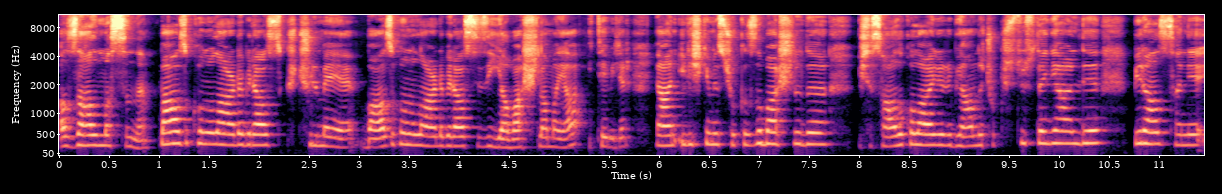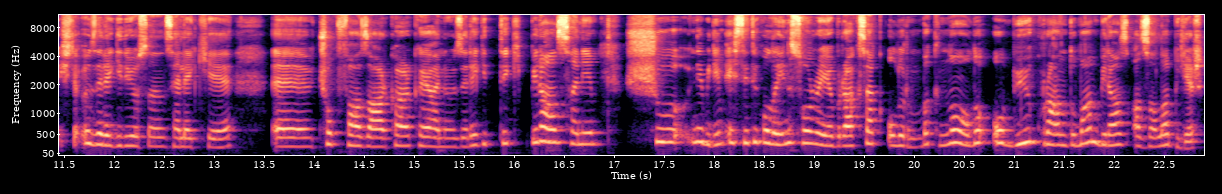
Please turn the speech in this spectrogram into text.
azalmasını, bazı konularda biraz küçülmeye, bazı konularda biraz sizi yavaşlamaya itebilir. Yani ilişkimiz çok hızlı başladı. İşte sağlık olayları bir anda çok üst üste geldi. Biraz hani işte özele gidiyorsanız hele ki e, çok fazla arka arkaya hani özele gittik. Biraz hani şu ne bileyim estetik olayını sonraya bıraksak olur mu? Bakın ne oldu? O büyük randuman biraz azalabilir.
